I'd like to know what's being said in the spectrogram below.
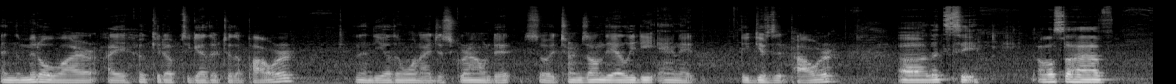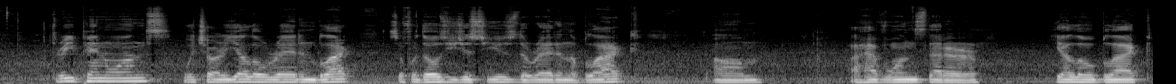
and the middle wire, I hook it up together to the power. And then the other one, I just ground it. So it turns on the LED and it, it gives it power uh, let's see. I also have three pin ones which are yellow red and black. So for those you just use the red and the black. Um, I have ones that are yellow black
